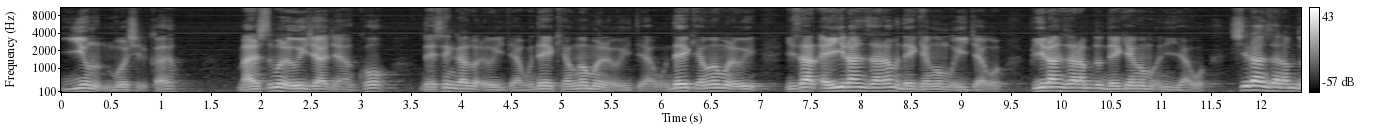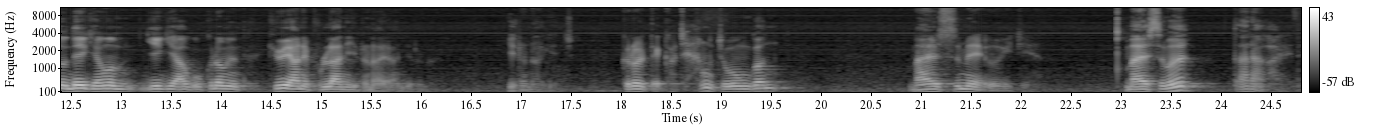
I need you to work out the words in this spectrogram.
이유는 무엇일까요? 말씀을 의지하지 않고 내 생각을 의지하고 내 경험을 의지하고 내 경험을 의, 이 사람 A란 사람은 내 경험을 의지하고 B란 사람도 내 경험을 의지하고 싫어하는 사람도 내 경험 얘기하고 그러면 교회 안에 분란이 일어나요, 안 일어나요? 일어나겠죠. 그럴 때 가장 좋은 건 말씀의 의지. 말씀을 따라가야 돼.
